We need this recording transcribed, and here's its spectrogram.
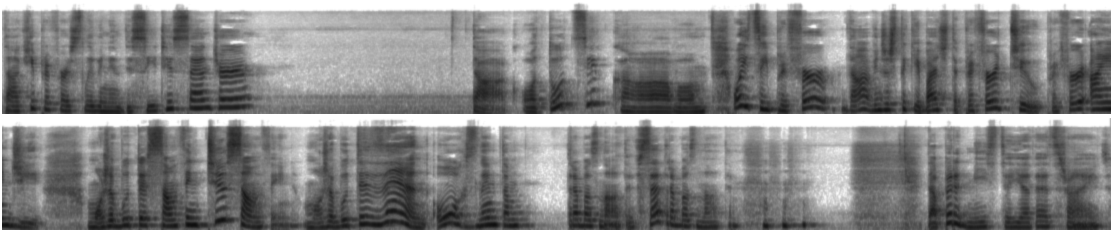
Так, he prefers living in the city center. Так, отут цікаво. Ой, цей prefer, да, він же ж такий, бачите, prefer to, prefer ing. Може бути something to something, може бути then. Ох, з ним там треба знати. Все треба знати. Та передмістя, yeah, that's right.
